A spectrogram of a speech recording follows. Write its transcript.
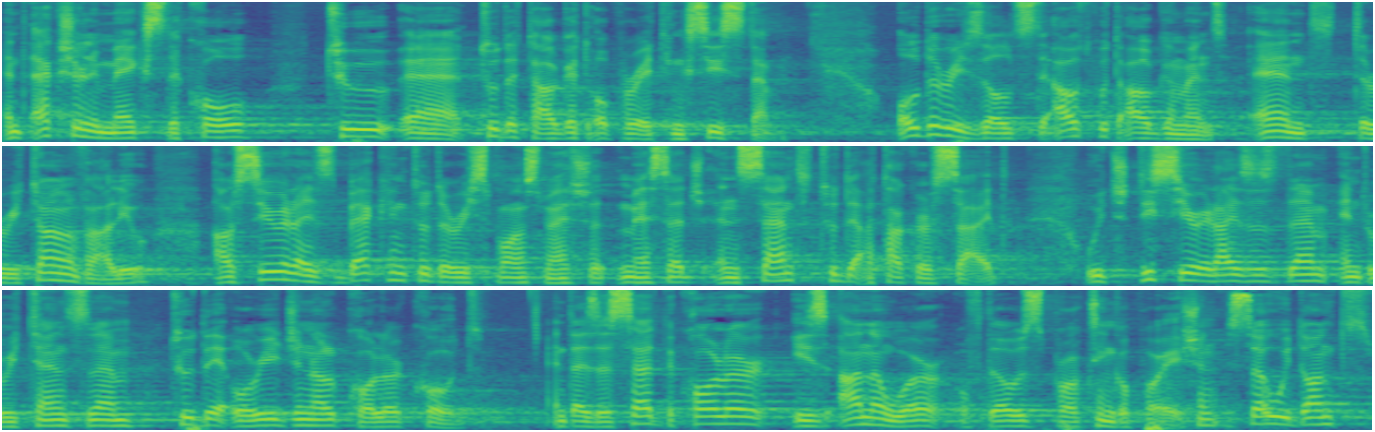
and actually makes the call to, uh, to the target operating system. All the results, the output argument and the return value are serialized back into the response message and sent to the attacker side, which deserializes them and returns them to the original caller code. And as I said, the caller is unaware of those proxying operations, so we don't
